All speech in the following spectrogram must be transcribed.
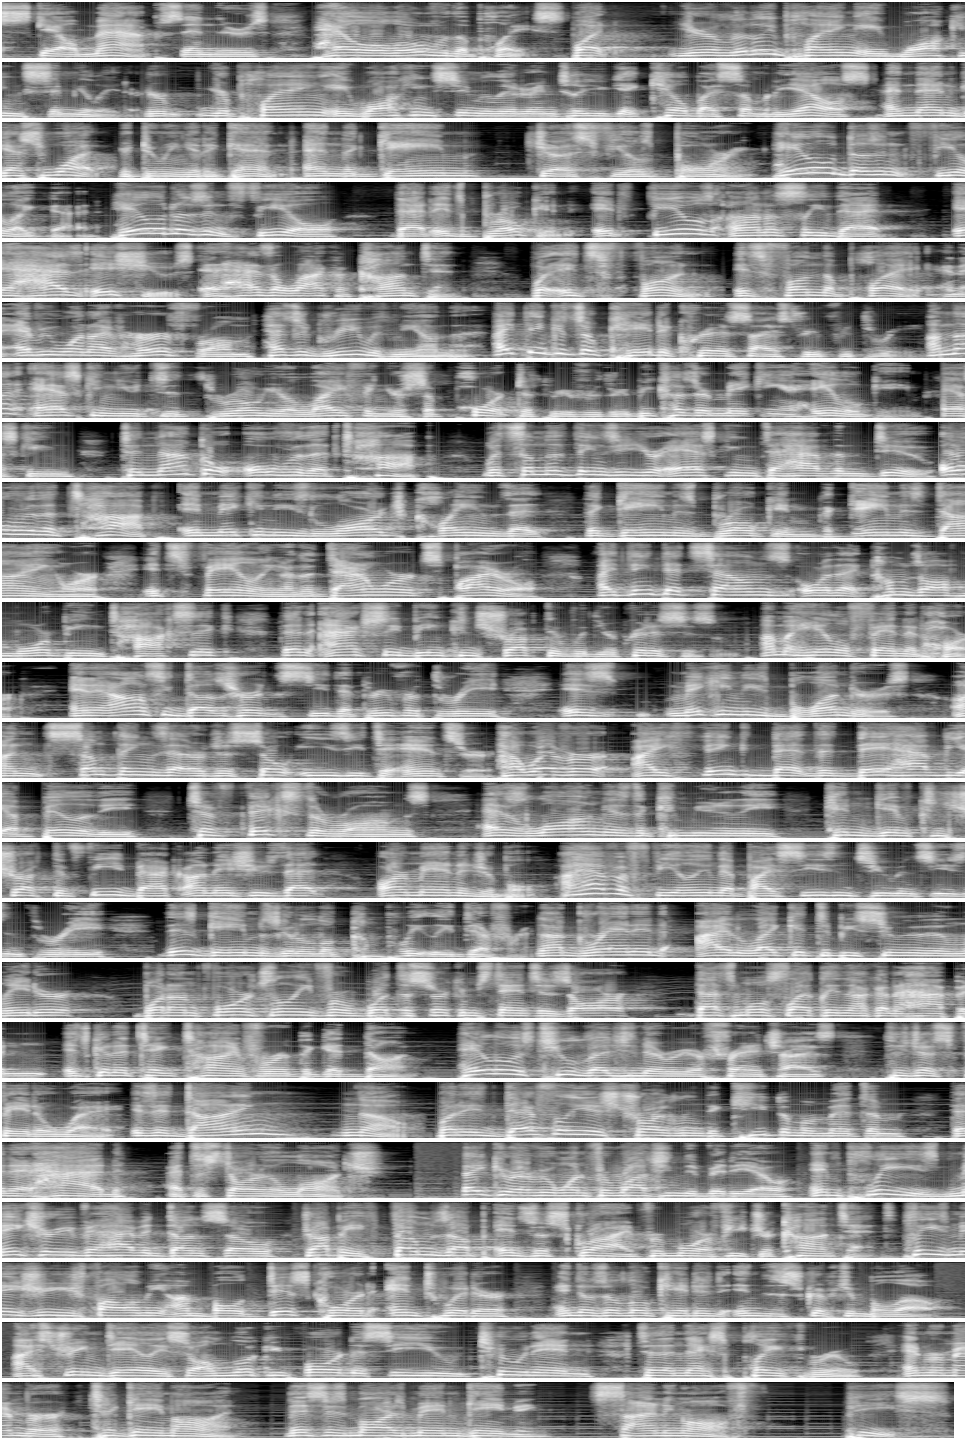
scale maps and there's hell all over the place. But you're literally playing a walking simulator. You're you're playing a walking simulator until you get killed by somebody else, and then guess what? You're doing it again. And the game just feels boring. Halo doesn't feel like that. Halo doesn't feel that it's broken. It feels honestly that it has issues. It has a lack of content but it's fun. It's fun to play. And everyone I've heard from has agreed with me on that. I think it's okay to criticize 343. I'm not asking you to throw your life and your support to 343 because they're making a Halo game. I'm asking to not go over the top with some of the things that you're asking to have them do over the top and making these large claims that the game is broken, the game is dying, or it's failing, or the downward spiral. I think that sounds or that comes off more being toxic than actually being constructive with your criticism. I'm a Halo fan at heart. And it honestly does hurt to see that 343 is making these blunders on some things that are just so easy to answer. However, I think that, that they have the ability to fix the wrongs as long as the community can give constructive feedback on issues that are manageable. I have a feeling that by season two and season three, this game is going to look completely different. Now, granted, I like it to be sooner than later, but unfortunately, for what the circumstances are, that's most likely not going to happen. It's going to take time for it to get done. Halo is too legendary a franchise to just fade away. Is it dying? No, but it definitely is struggling to keep the momentum that it had at the start of the launch. Thank you everyone for watching the video and please make sure if you haven't done so, drop a thumbs up and subscribe for more future content. Please make sure you follow me on both Discord and Twitter and those are located in the description below. I stream daily so I'm looking forward to see you tune in to the next playthrough and remember to game on. This is Marsman Gaming signing off. Peace.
